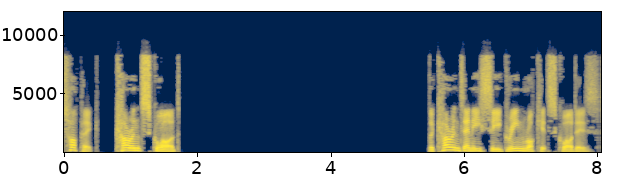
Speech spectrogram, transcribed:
Topic Current squad The current NEC Green Rockets squad is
